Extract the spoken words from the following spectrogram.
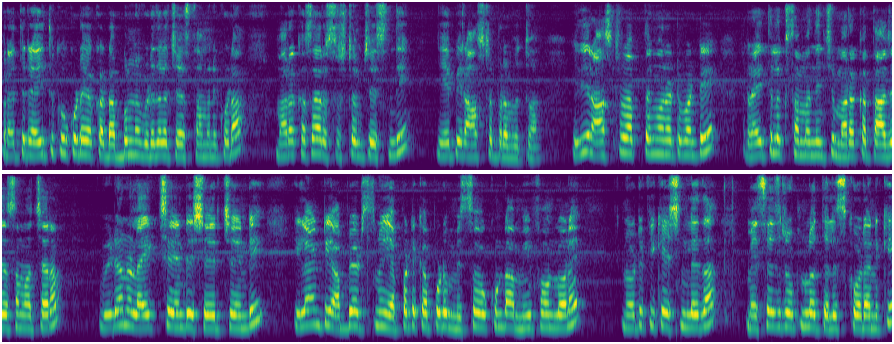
ప్రతి రైతుకు కూడా యొక్క డబ్బులను విడుదల చేస్తామని కూడా మరొకసారి స్పష్టం చేసింది ఏపీ రాష్ట్ర ప్రభుత్వం. ఇది రాష్ట్ర వ్యాప్తంగా ఉన్నటువంటి రైతులకు సంబంధించి మరొక తాజా సమాచారం. వీడియోను లైక్ చేయండి షేర్ చేయండి. ఇలాంటి అప్డేట్స్ను ఎప్పటికప్పుడు మిస్ అవ్వకుండా మీ ఫోన్లోనే నోటిఫికేషన్ లేదా మెసేజ్ రూపంలో తెలుసుకోవడానికి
